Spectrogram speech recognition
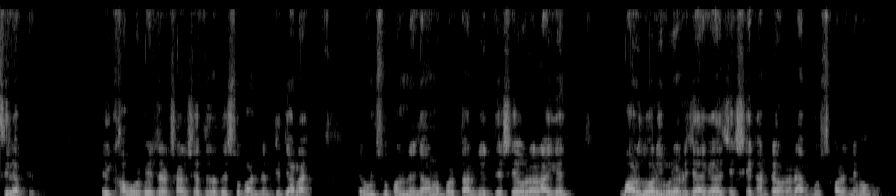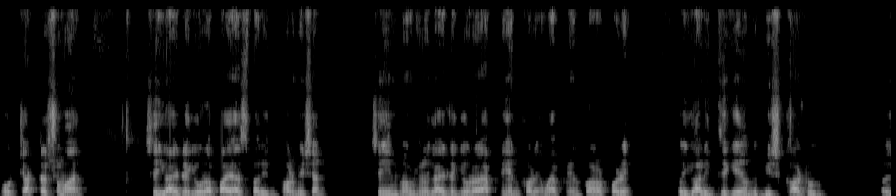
সিরাপ এই খবর পেয়ে সাথে সাথে তাদের সুপারিনটেন্ডেন্টকে জানায় এবং সুপারিনটেন্ডেন্ট জানানোর পর তার নির্দেশে ওরা রায়গঞ্জ বারদুয়ারি বলে একটা জায়গা আছে, সেখানটায় ওরা অ্যাম্বুস করেন এবং ভোর চারটার সময় সেই গাড়িটাকে ওরা পায় অ্যাজ পার ইনফরমেশন সেই ইনফরমেশনের গাড়িটাকে ওরা অ্যাপ্রিহেন্ড করে এবং অ্যাপ্রিহেন্ড করার পরে ওই গাড়ির থেকে বিশ কার্টুন ওই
